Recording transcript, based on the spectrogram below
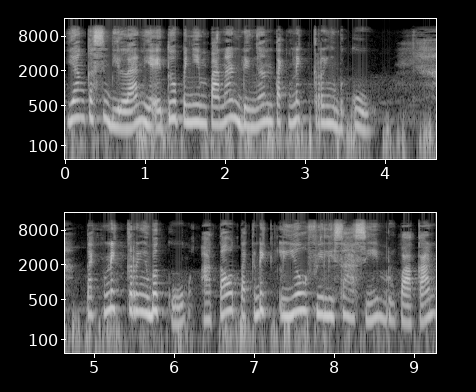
Yang kesembilan yaitu penyimpanan dengan teknik kering beku. Teknik kering beku atau teknik liofilisasi merupakan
